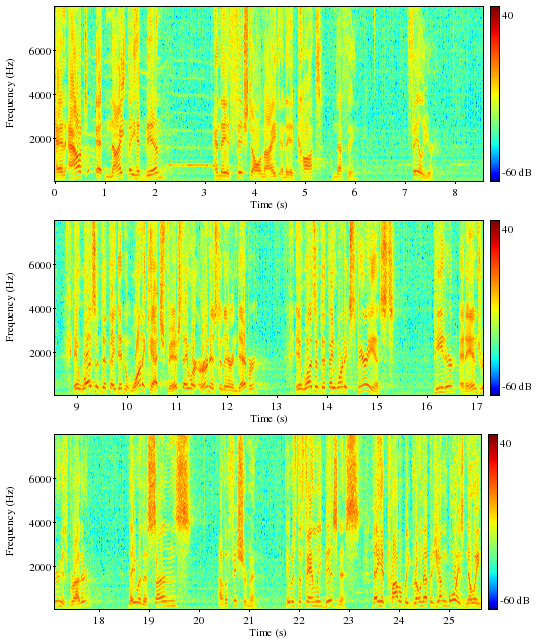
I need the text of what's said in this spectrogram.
And out at night they had been, and they had fished all night, and they had caught nothing. Failure. It wasn't that they didn't want to catch fish, they were earnest in their endeavor. It wasn't that they weren't experienced. Peter and Andrew, his brother, they were the sons of a fisherman. It was the family business. They had probably grown up as young boys knowing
